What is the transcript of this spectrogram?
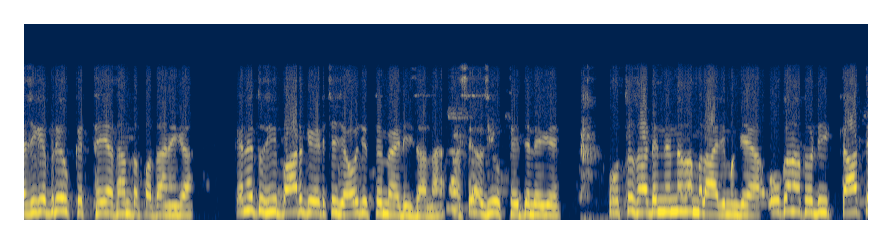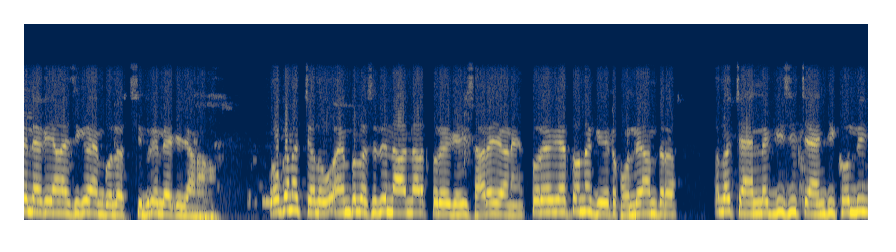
ਅਸੀਂ ਕਿਹਾ ਵੀਰੇ ਉਹ ਕਿੱਥੇ ਆ ਸਾਨੂੰ ਤਾਂ ਪਤਾ ਨਹੀਂਗਾ ਕਹਿੰਦੇ ਤੁਸੀਂ ਬਾਹਰ ਗੇਟ 'ਚ ਜਾਓ ਜਿੱਥੇ ਮੈਡੀਸਨ ਆ। ਅਸੀਂ ਅਸੀਂ ਉੱਥੇ ਚਲੇ ਗਏ। ਉੱਥੇ ਸਾਡੇ ਨੇ ਇਹਨਾਂ ਦਾ ਮੁਲਾਜ਼ਮ ਗਿਆ। ਉਹ ਕਹਿੰਦਾ ਤੁਹਾਡੀ ਕਾਰ ਤੇ ਲੈ ਕੇ ਜਾਣਾ ਸੀਗਾ ਐਂਬੂਲੈਂਸ ਸੀ ਵੀਰੇ ਲੈ ਕੇ ਜਾਣਾ। ਵਾ। ਉਹ ਕਹਿੰਦਾ, ਚਲੋ ਐਂਬੂਲੈਂਸ ਦੇ ਨਾਲ ਨਾਲ ਤੁਰੇ ਗਏ ਸਾਰੇ ਜਾਣੇ। ਤੁਰੇ ਗਏ ਤਾਂ ਉਹਨੇ ਗੇਟ ਖੋਲਿਆ ਅੰਦਰ। ਪਹਿਲਾਂ ਚੈਨ ਲੱਗੀ ਸੀ ਚੈਨ ਦੀ ਖੋਲੀ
